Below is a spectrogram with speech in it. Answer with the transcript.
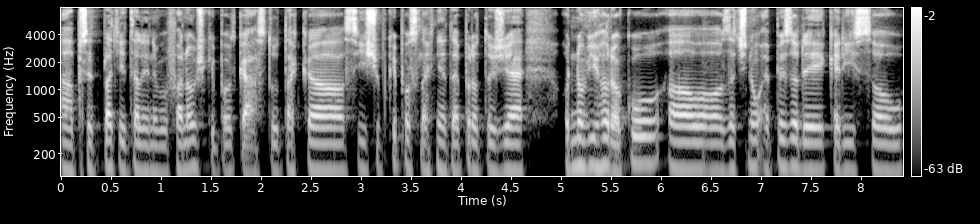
uh, předplatiteli nebo fanoušky podcastu, tak uh, si ji šupky poslechněte, protože od nového roku začnou epizody, které jsou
